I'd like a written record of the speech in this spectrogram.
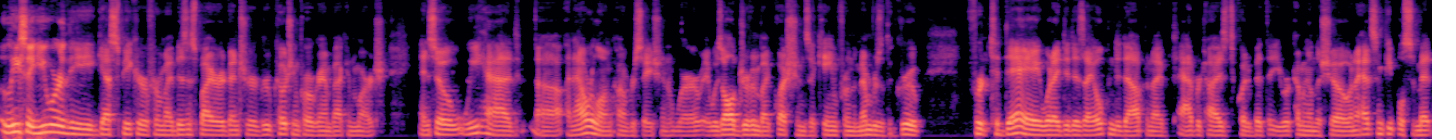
Lisa, you were the guest speaker for my Business Buyer Adventure group coaching program back in March. And so we had uh, an hour long conversation where it was all driven by questions that came from the members of the group. For today, what I did is I opened it up and I advertised quite a bit that you were coming on the show. And I had some people submit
